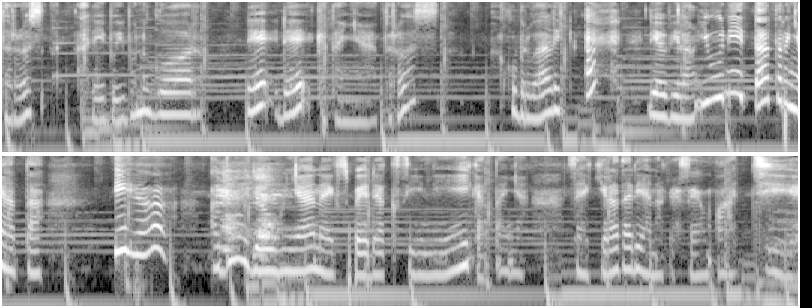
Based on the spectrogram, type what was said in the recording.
terus ada ibu-ibu negor. Dek dek katanya. Terus aku berbalik. Eh dia bilang, Ibu Nita ternyata. Iya, aduh jauhnya naik sepeda ke sini katanya. Saya kira tadi anak SMA Cie,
